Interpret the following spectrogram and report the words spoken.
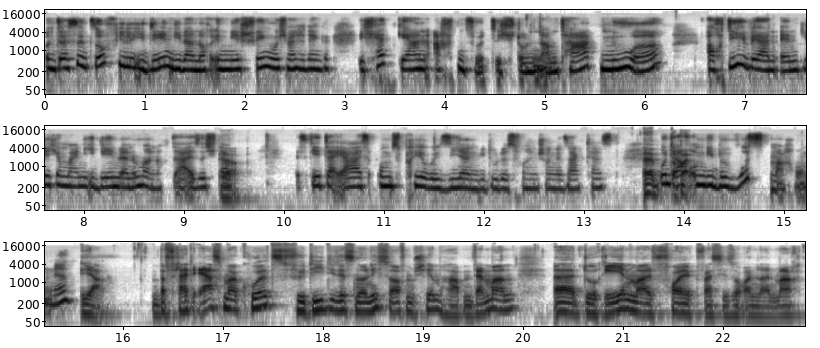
und das sind so viele Ideen, die dann noch in mir schwingen, wo ich manchmal denke, ich hätte gern 48 Stunden am Tag, nur auch die werden endlich und meine Ideen werden immer noch da. Also ich glaube, ja. es geht da eher ums Priorisieren, wie du das vorhin schon gesagt hast. Ähm, und auch um die Bewusstmachung, ne? Ja. Aber vielleicht erstmal kurz für die, die das noch nicht so auf dem Schirm haben. Wenn man äh, Doreen mal folgt, was sie so online macht,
